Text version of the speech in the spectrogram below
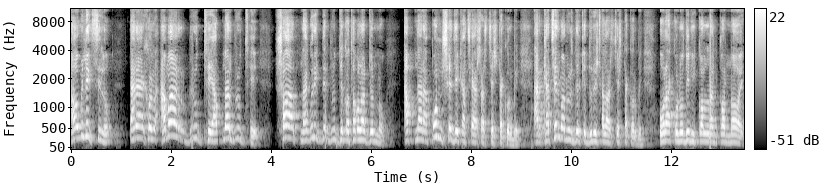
আওয়ামী লীগ ছিল, তারা এখন আমার বিরুদ্ধে, আপনার বিরুদ্ধে, সৎ নাগরিকদের বিরুদ্ধে কথা বলার জন্য আপনার আপন সে যে কাছে আসার চেষ্টা করবে, আর কাছের মানুষদেরকে দূরে ঠেলার চেষ্টা করবে, ওরা কোনোদিনই কল্যাণকর নয়।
